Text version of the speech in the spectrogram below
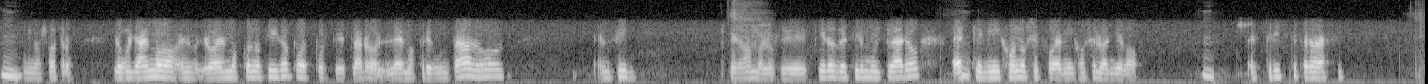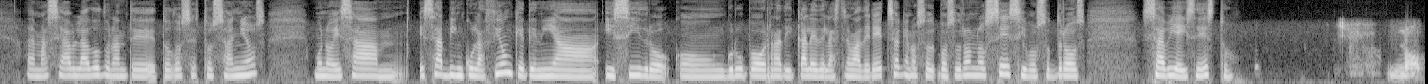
Mm, nosotros. Luego ya hemos, lo hemos conocido, pues porque, claro, le hemos preguntado, en fin. Pero vamos, lo que quiero decir muy claro es que mi hijo no se fue, a mi hijo se lo han llevado. mm. Es triste, pero es así. Además se ha hablado durante todos estos años, bueno, esa, esa vinculación que tenía Isidro con grupos radicales de la extrema derecha, que noso- vosotros no sé si vosotros sabíais de esto. No,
